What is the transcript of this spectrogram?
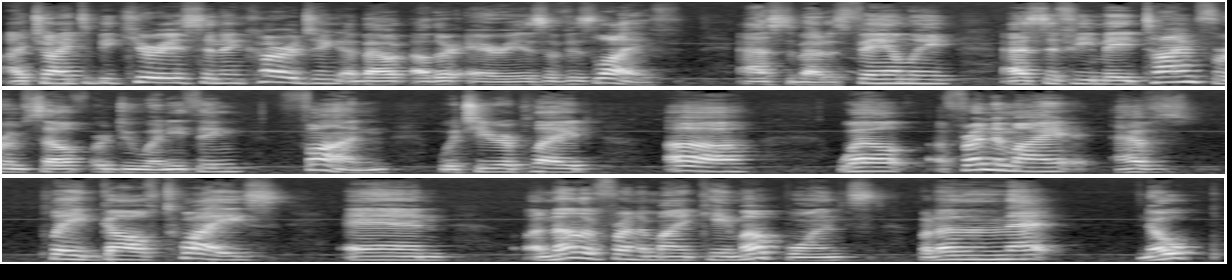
I tried to be curious and encouraging about other areas of his life, asked about his family, asked if he made time for himself or do anything fun, which he replied, uh, well, a friend of mine has played golf twice, and Another friend of mine came up once, but other than that, nope.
